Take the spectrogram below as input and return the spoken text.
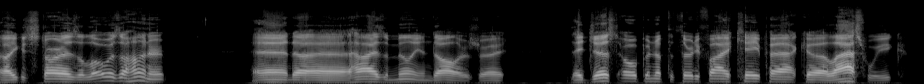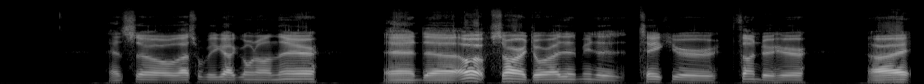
Uh, you can start as low as a 100 and uh, high as a million dollars, right? They just opened up the 35k pack uh, last week, and so that's what we got going on there. And uh, oh, sorry, Dora, I didn't mean to take your thunder here. All right,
